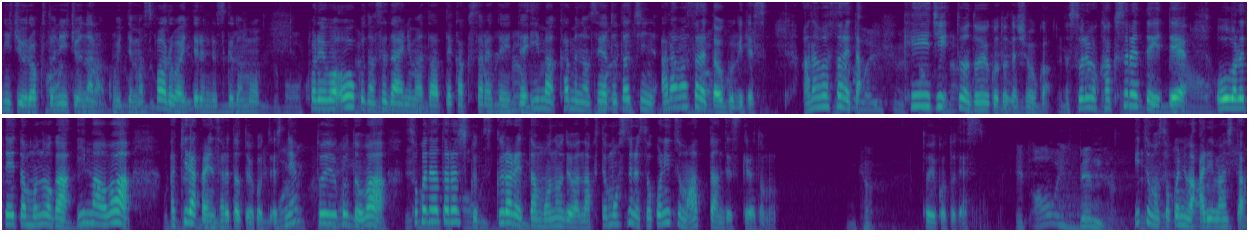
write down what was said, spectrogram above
26と27こう言ってます。パウロは言ってるんですけども、これは多くの世代にわたって隠されていて、今、神の生徒たちに表された奥義です。表された啓示とはどういうことでしょうか。それは隠されていて、覆われていたものが今は明らかにされたということですね。ということは、そこで新しく作られたものではなくて、もうすでにそこにいつもあったんですけれども。ということです。いつもそこにはありました。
